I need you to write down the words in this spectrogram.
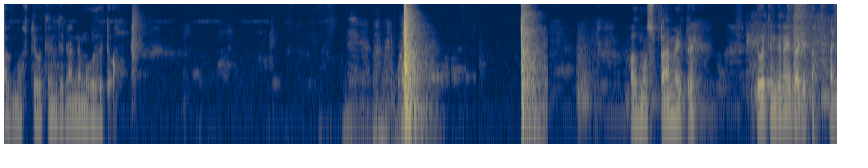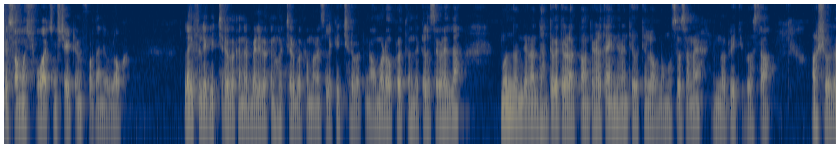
ಆಲ್ಮೋಸ್ಟ್ ಇವತ್ತಿನ ದಿನನೇ ಮುಗಿದೋಯ್ತು ಆಲ್ಮೋಸ್ಟ್ ಟೈಮ್ ಐತ್ರಿ. ಇವತ್ತಿನ ದಿನ ಇದಾಗಿತ್ತು. Thank you so much for watching state for the new vlog ಲೈಫಲ್ಲಿ ಗಿಚ್ಚಿರ್ಬೇಕಂದ್ರೆ ಬೆಳಿಬೇಕಂದ್ರೆ ಹುಚ್ಚಿರ್ಬೇಕು, ಮನಸ್ಸಲ್ಲಿ ಕಿಚ್ಚಿರ್ಬೇಕು. ನಾವು ಮಾಡೋ ಪ್ರತಿಯೊಂದು ಕೆಲಸಗಳೆಲ್ಲ. ಮುಂದೊಂದು ದಿನ ದಂತಗತಿಗಳಾಗ್ತಾವೆ ಅಂತ ಹೇಳ್ತಾ, ಇಂದಿನಂತೆ ಇವತ್ತಿನ ಲಾಗ್ ಮುಗಿಸೋ ಸಮಯ. ನಿಮ್ಮ ಪ್ರೀತಿ ಆಶೀರ್ವಾದ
